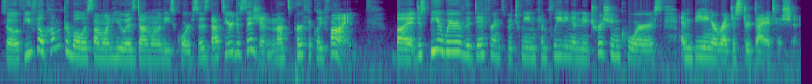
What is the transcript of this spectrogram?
So if you feel comfortable with someone who has done one of these courses, that's your decision, and that's perfectly fine. But just be aware of the difference between completing a nutrition course and being a registered dietitian.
